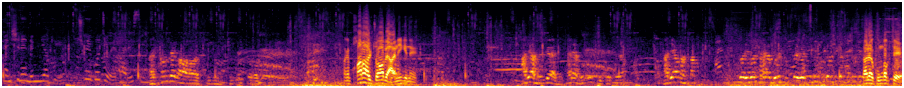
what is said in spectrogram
당신의 능력이 최고조에 달했습니다. 아니, 상대가 지금 죽을 거거든. 파라 할 조합이 아니긴 해. 다리야 녹여야 돼. 다리야 녹일 수 있겠어요? 다리야만 딱. 이거, 이거 다리야 녹일 수 있어. 이거 지금, 지금, 지금, 지금. 자리야 공각제.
